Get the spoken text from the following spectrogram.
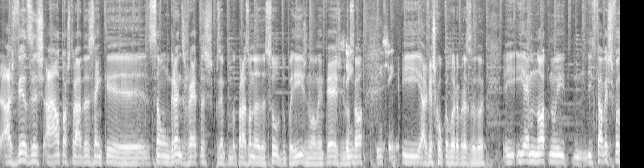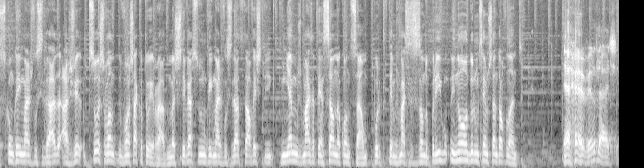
às vezes há autoestradas em que são grandes retas, por exemplo, para a zona sul do país, no Alentejo e não Sim, só, sim, sim. e às vezes com o calor abrasador, e, e é monótono e, e talvez se fosse com um bocadinho mais de velocidade, às vezes pessoas vão, vão achar que eu estou errado, mas se tivesse um bocadinho mais de velocidade, talvez tenhamos mais atenção na condução, porque temos mais sensação do perigo e não adormecemos tanto ao volante. É verdade,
